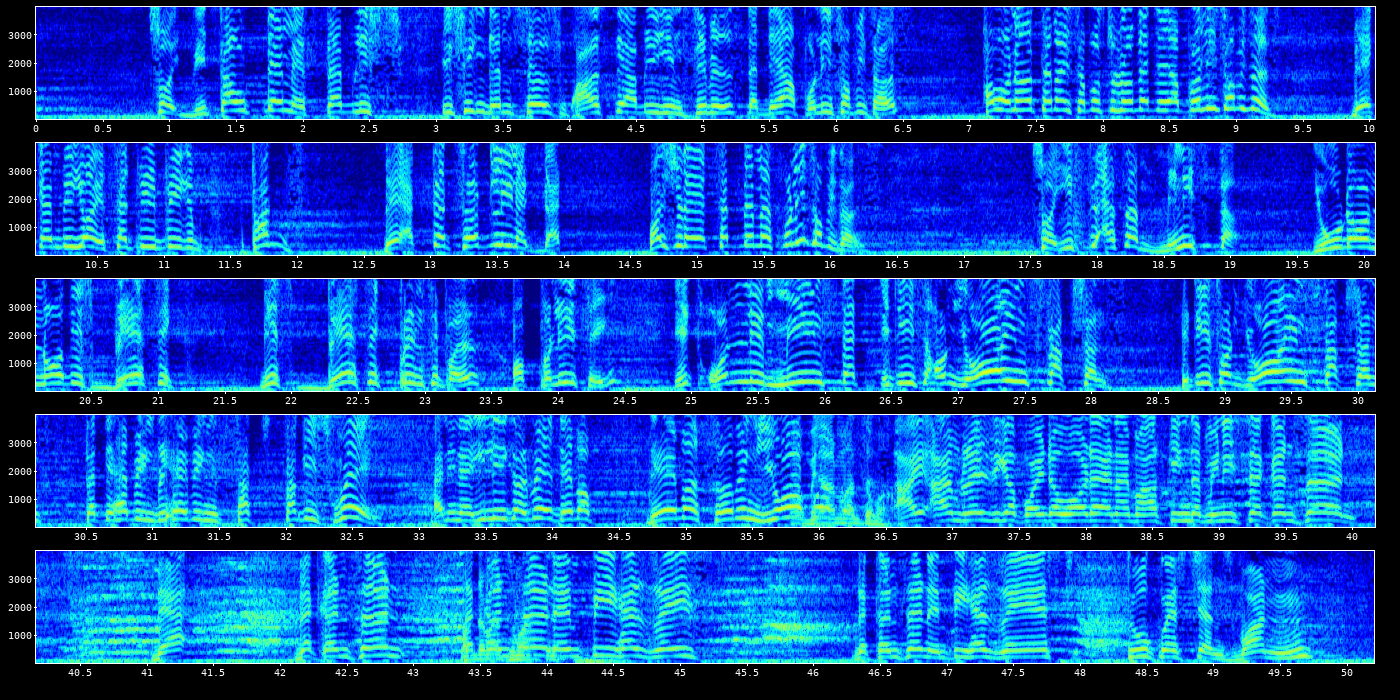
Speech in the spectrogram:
So without them establishing themselves whilst they are being in civils that they are police officers, how on earth am I supposed to know that they are police officers? They can be your SLPP thugs. They acted certainly like that. Why should I accept them as police officers? So if as a minister, you don't know this basic, this basic principle of policing, it only means that it is on your instructions. It is on your instructions that they have been behaving in such thuggish way. And in an illegal way, they were they were serving your purposes. I am raising a point of order and I'm asking the minister concerned. The, the concern, the Honourable concerned MP has raised, the concerned MP has raised two questions. One,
